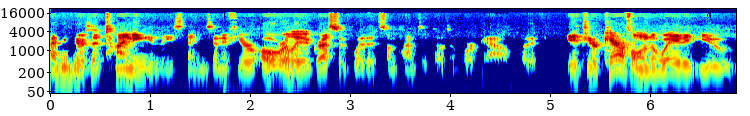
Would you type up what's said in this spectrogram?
I think there's a timing in these things, and if you're overly aggressive with it, sometimes it doesn't work out. But if, if you're careful in the way that you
